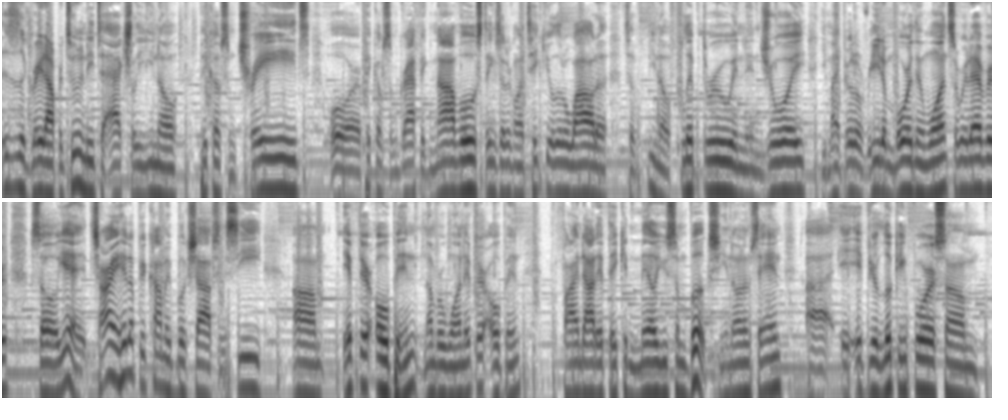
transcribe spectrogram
this is a great opportunity to actually, you know, pick up some trades or pick up some graphic novels, things that are going to take you a little while to, to you know, flip through and enjoy. You might be able to read them more than once or whatever. So, yeah, try and hit up your comic book shops and see um, if they're open. Number one, if they're open find out if they can mail you some books. You know what I'm saying? Uh, if you're looking for some,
